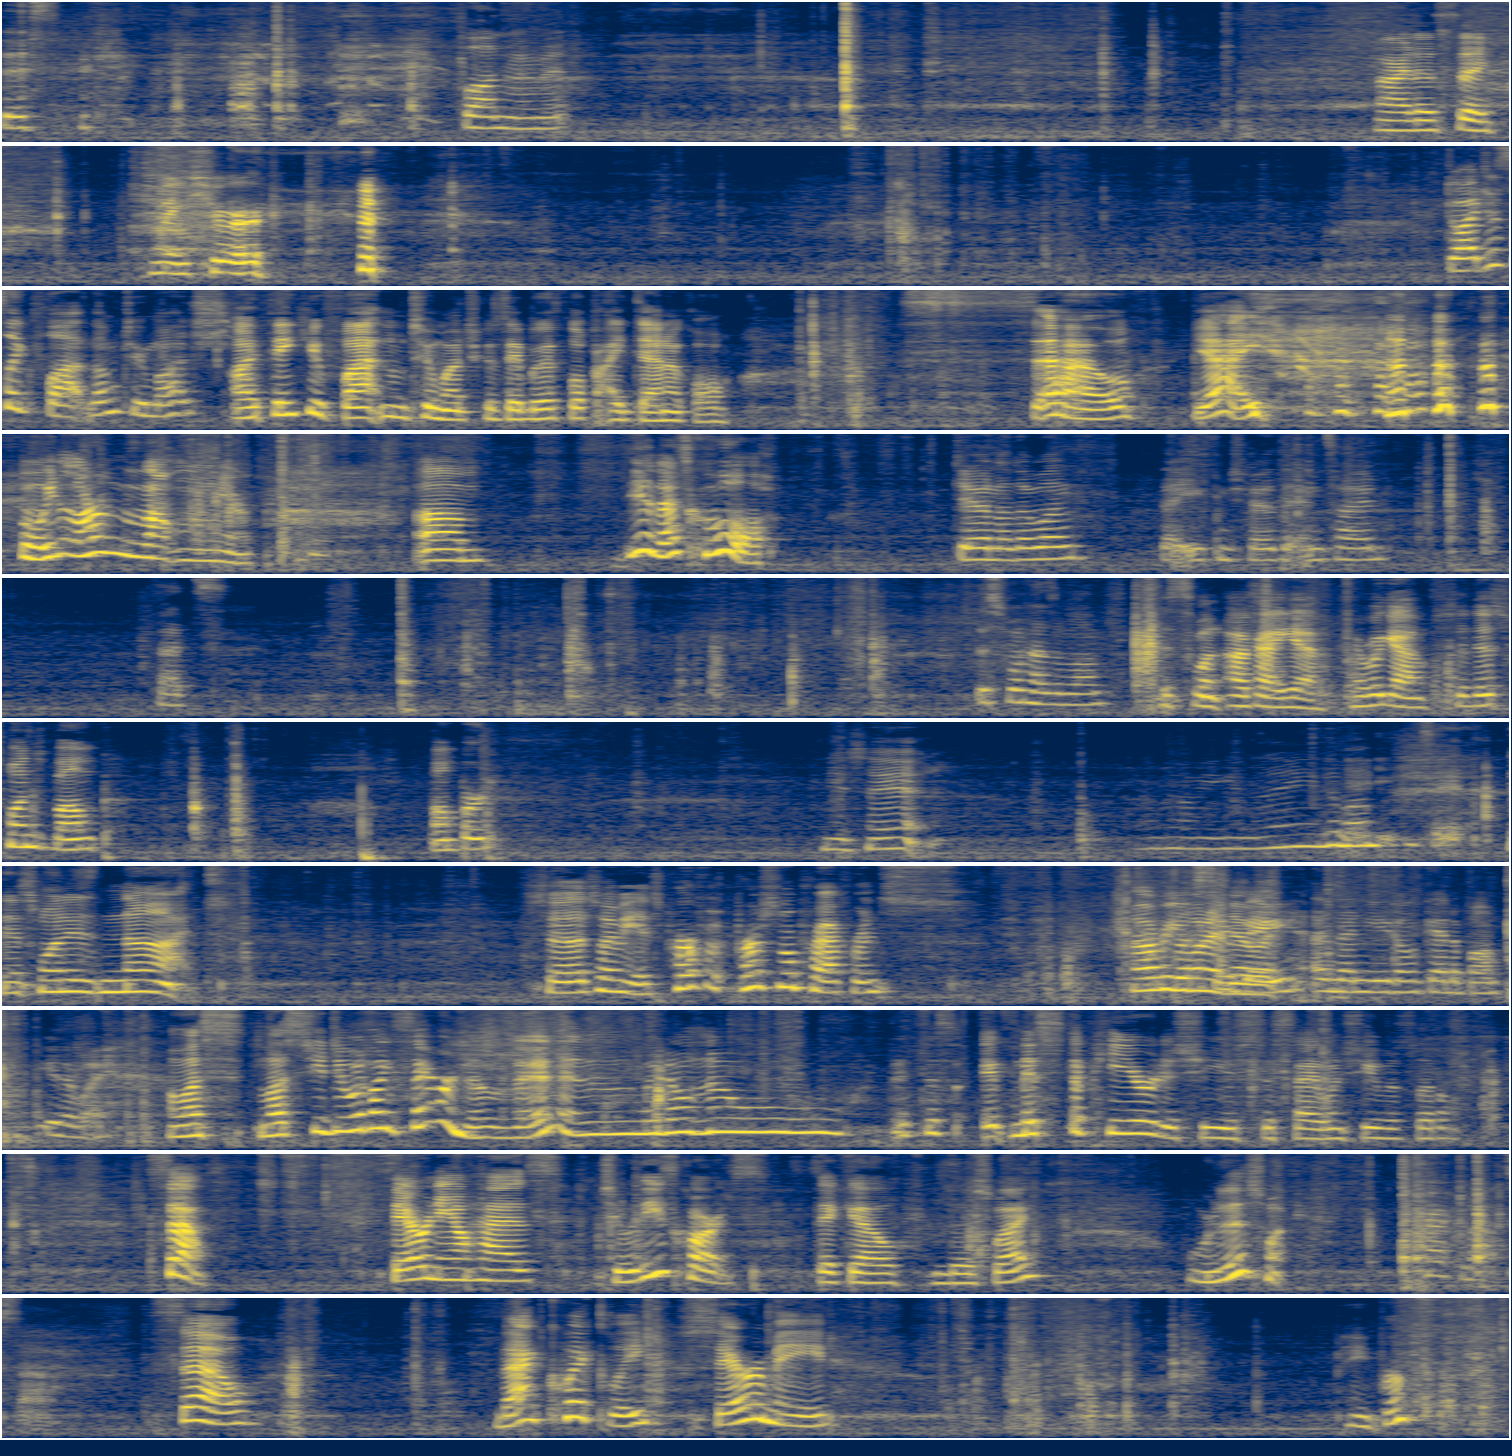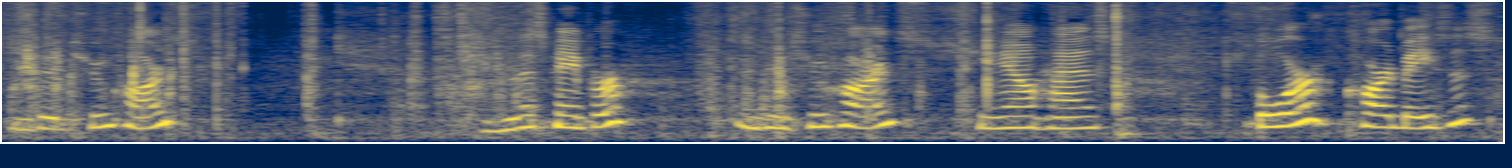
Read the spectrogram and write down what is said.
this. Okay. Blonde moment. All right, let's see. Make sure. Do I just like flatten them too much? I think you flatten them too much because they both look identical. So, yay. we learned something here. Um, yeah, that's cool. Do you have another one that you can show the inside? That's. This one has a bump. This one, okay, yeah. Here we go. So this one's bump. Bumpered. Can you see it? I don't know if you can see Yeah, you can see it. This one is not. So that's what I mean. It's perfect personal preference. However you want to do it. And then you don't get a bump either way. Unless unless you do it like Sara does it, and we don't know. It just it misappeared, as she used to say when she was little. So Sara now has two of these cards that go this way or this way. Crocodile style. So that quickly, Sara made paper into two cards. And this paper into two cards. She now has four card bases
